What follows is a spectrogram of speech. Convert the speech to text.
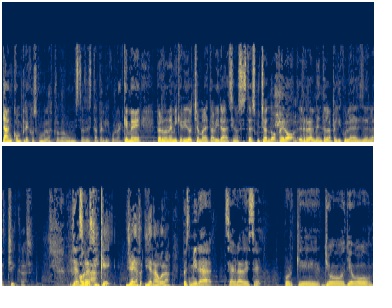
tan complejos como las protagonistas de esta película. Que me perdone mi querido Chema de Tavira si nos está escuchando, pero realmente la película es de las chicas. Ya Ahora hora. sí que ya, ya era hora. Pues mira, se agradece porque yo llevo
